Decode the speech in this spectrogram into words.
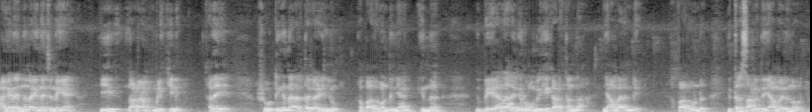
അങ്ങനെ എന്തുണ്ടായെന്ന് വെച്ചിട്ടുണ്ടെങ്കിൽ ഈ നടൻ വിളിക്കിന്. അതെ ഷൂട്ടിങ് നേരത്തെ കഴിഞ്ഞു. അപ്പൊ അതുകൊണ്ട് ഞാൻ ഇന്ന് വേറെ ആരും റൂമിലേക്ക് കടത്തണ്ട. ഞാൻ വരണ്ടേ. അപ്പൊ അതുകൊണ്ട് ഇത്ര സമയത്ത് ഞാൻ വരുന്നു പറഞ്ഞു.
